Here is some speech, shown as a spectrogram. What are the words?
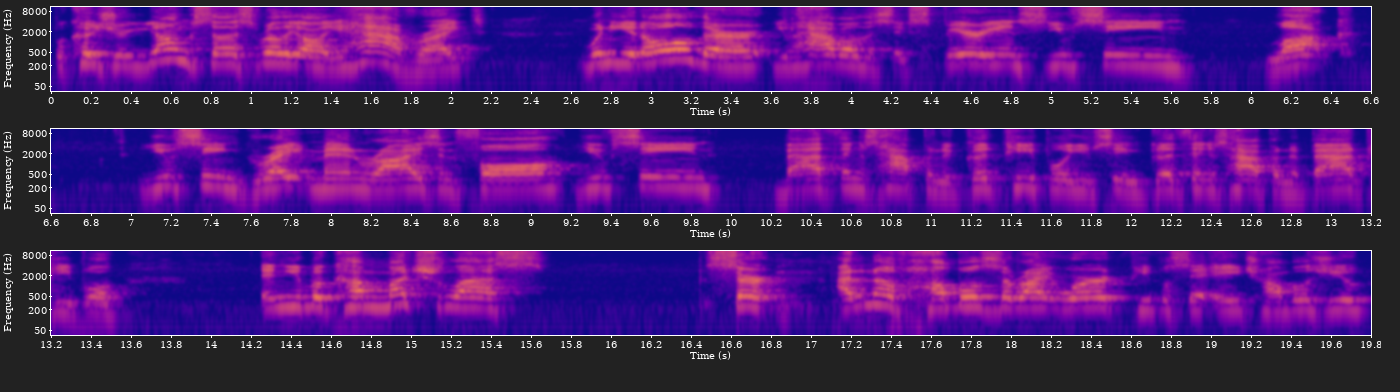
because you're young, so that's really all you have, right? When you get older, you have all this experience. You've seen luck. You've seen great men rise and fall. You've seen bad things happen to good people. You've seen good things happen to bad people. And you become much less certain. I don't know if humble is the right word. People say age humbles you.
